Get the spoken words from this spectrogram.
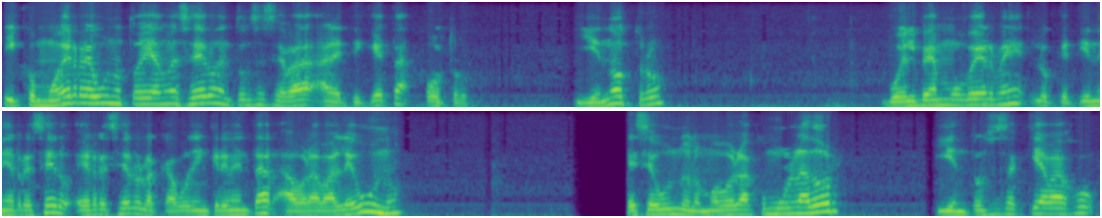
Y como R1 todavía no es 0, entonces se va a la etiqueta otro. Y en otro, vuelve a moverme lo que tiene R0. R0 lo acabo de incrementar, ahora vale 1. Ese 1 lo muevo al acumulador. Y entonces aquí abajo,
